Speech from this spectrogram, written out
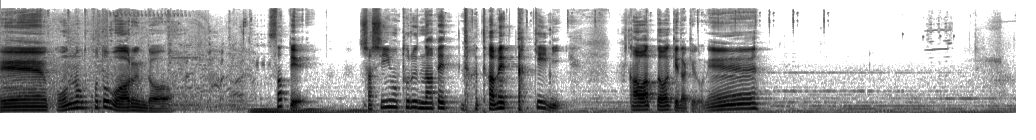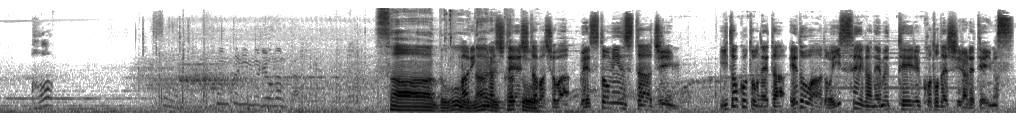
へえこんなこともあるんだ。さて写真を撮る鍋 ためだけに変わったわけだけどね。さあどうマリクなるかが指定した場と所はウェストミンスター寺院いとこと寝たエドワード一世が眠っていることで知られています。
